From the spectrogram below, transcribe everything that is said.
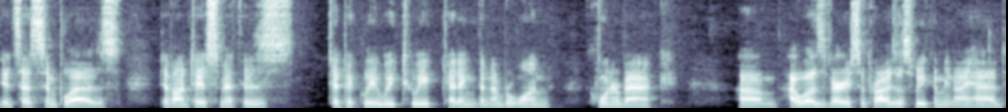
it's as simple as DeVonta Smith is typically week to week getting the number one cornerback. Um, I was very surprised this week. I mean, I had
